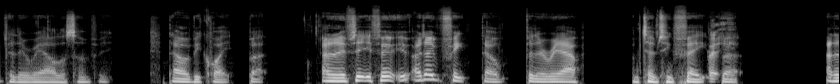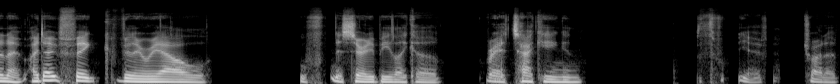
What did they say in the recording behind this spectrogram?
Villarreal or something, that would be quite. But I don't know if if, if I don't think they'll Villarreal. I'm tempting fate, But- but, I don't know. I don't think Villarreal will necessarily be like a very attacking and th- you know try to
